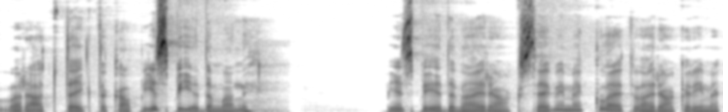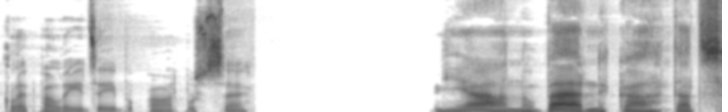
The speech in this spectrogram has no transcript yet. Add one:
varētu teikt, piespieda mani. Piespieda vairāk sevi meklēt, vairāk arī meklēt palīdzību ārpusē. Jā, nu bērni kā tāds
